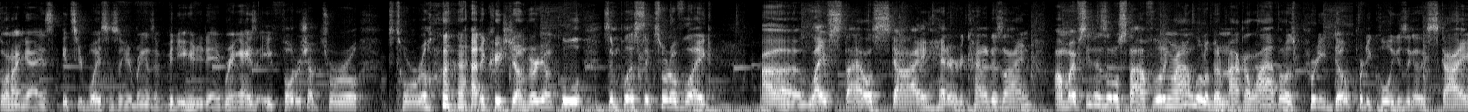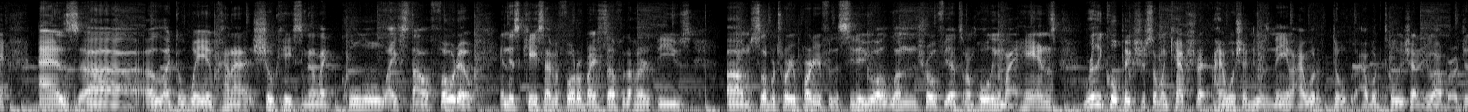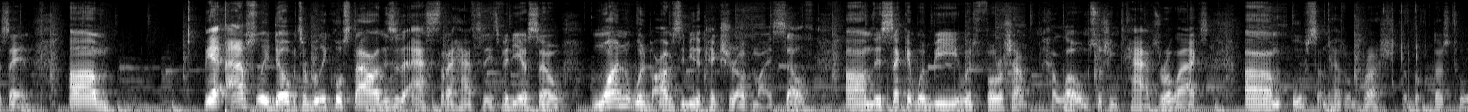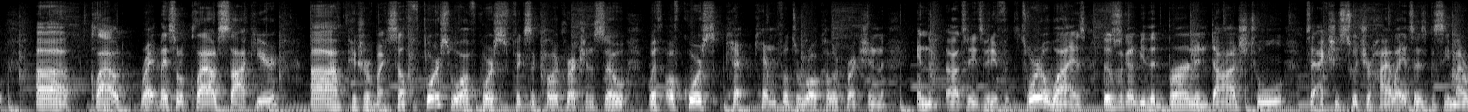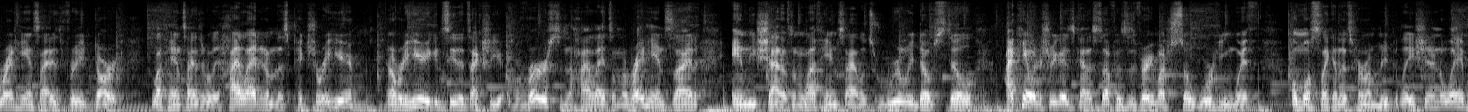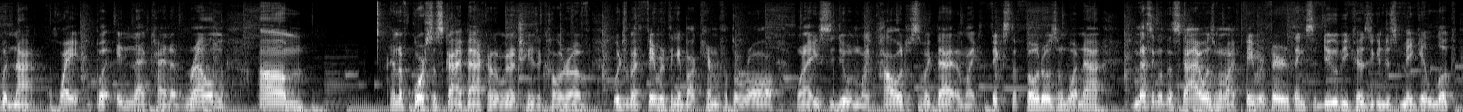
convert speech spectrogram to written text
Going on guys? It's your boy Ceso here bringing us a video here today, bringing guys a Photoshop tutorial, tutorial how to create your own very cool, simplistic sort of like uh, lifestyle sky header kind of design. Um, I've seen this little style floating around a little bit. I'm not gonna lie, I thought it was pretty dope, pretty cool using the sky as uh, a, like a way of kind of showcasing a like cool little lifestyle photo. In this case, I have a photo of myself with the 100 Thieves um, celebratory party for the CWL London Trophy. That's what I'm holding in my hands. Really cool picture. Someone captured. I wish I knew his name. I would have. I would have totally shouted you out, bro. Just saying. Um, but yeah, absolutely dope. It's a really cool style, and these are the assets that I have today's video. So one would obviously be the picture of myself. Um, the second would be with Photoshop. Hello, I'm switching tabs. Relax. Um, oops, I'm having a brush, the brush tool. Uh, cloud, right? Nice little cloud stock here. Uh, picture of myself, of course. We'll, of course, fix the color correction. So with, of course, ca camera filter raw color correction in the, uh, today's video for tutorial-wise, this is going to be the burn and dodge tool to actually switch your highlights. As you can see, my right-hand side is very dark. Left-hand side is really highlighted on this picture right here. And over here, you can see that's actually reversed, and the highlights on the right-hand side and the shadows on the left-hand side looks really dope still. I can't wait to show you guys this kind of stuff. This is very much so working with almost like in the term of manipulation in a way, but not quite, but in that kind of realm. Um, and of course the sky background going to change the color of, which is my favorite thing about Camera Filter Raw when I used to do in like college and stuff like that and like fix the photos and whatnot. Messing with the sky was one of my favorite favorite things to do because you can just make it look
